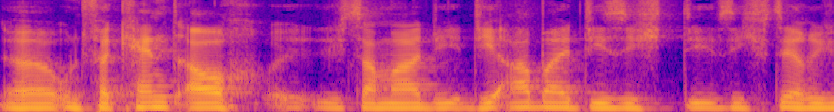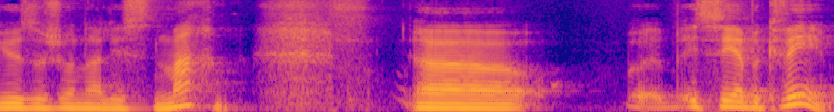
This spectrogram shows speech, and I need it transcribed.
äh, und verkennt auch, ich sag mal, die, die Arbeit, die sich, die sich seriöse Journalisten machen. Äh, ist sehr bequem.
